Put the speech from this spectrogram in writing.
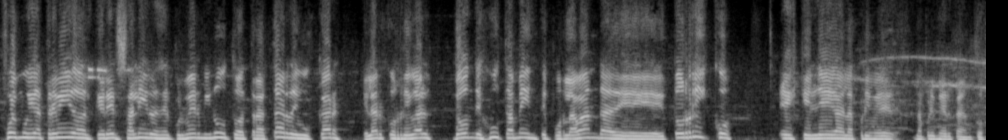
Fue muy atrevido al querer salir desde el primer minuto a tratar de buscar el arco rival, donde justamente por la banda de Torrico es que llega la primer, la primer tanto.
